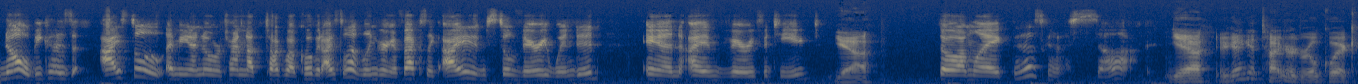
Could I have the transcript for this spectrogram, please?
No, because I still. I mean, I know we're trying not to talk about COVID. I still have lingering effects. Like I am still very winded, and I am very fatigued. Yeah. So I'm like, this is gonna suck. Yeah, you're going to get tired real quick.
